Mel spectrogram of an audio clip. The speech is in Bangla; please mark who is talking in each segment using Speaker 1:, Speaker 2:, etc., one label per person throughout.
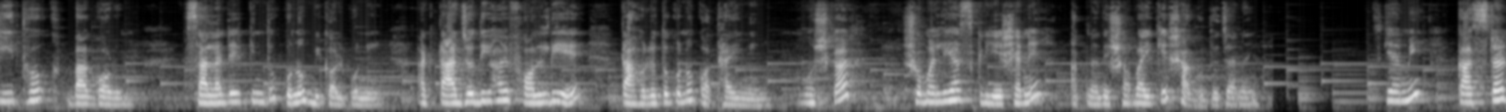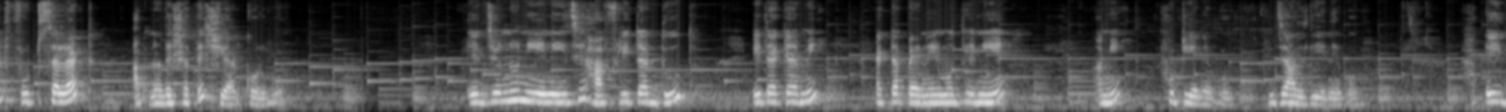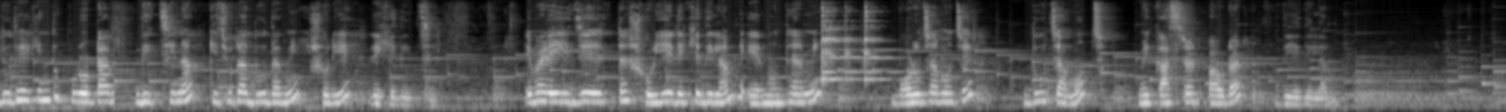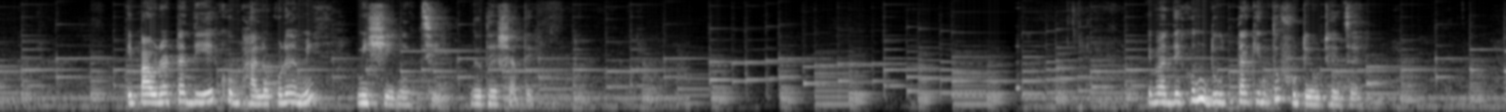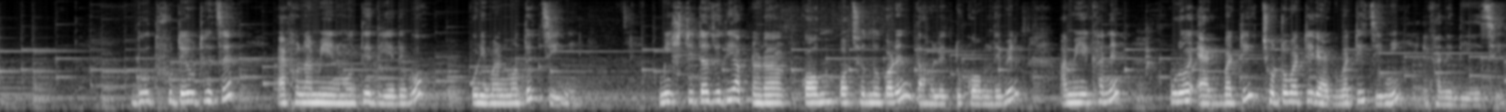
Speaker 1: শীত হোক বা গরম, সালাডের কিন্তু কোনো বিকল্প নেই। আর তা যদি হয় ফল দিয়ে, তাহলে তো কোনো কথাই নেই। নমস্কার, সোমালিয়াস ক্রিয়েশনে আপনাদের সবাইকে স্বাগত জানাই। আজকে আমি কাস্টার্ড ফুড স্যালাড আপনাদের সাথে শেয়ার করব। এর জন্য নিয়ে নিয়েছি হাফ লিটার দুধ। এটাকে আমি একটা প্যানের মধ্যে নিয়ে আমি ফুটিয়ে নেব, জাল দিয়ে নেব। এই দুধের কিন্তু পুরোটা দিচ্ছি না, কিছুটা দুধ আমি সরিয়ে রেখে দিচ্ছি। এবার এই যেটা সরিয়ে রেখে দিলাম, এর মধ্যে আমি বড় চামচের দু চামচ আমি কাস্টার্ড পাউডার দিয়ে দিলাম। এই পাউডারটা দিয়ে খুব ভালো করে আমি মিশিয়ে নিচ্ছি দুধের সাথে। এবার দেখুন দুধটা কিন্তু ফুটে উঠেছে। দুধ ফুটে উঠেছে। এখন আমি এর মধ্যে দিয়ে দেব পরিমাণ মতো চিনি। মিষ্টিটা যদি আপনারা কম পছন্দ করেন, তাহলে একটু কম দেবেন। আমি এখানে পুরো এক বাটি, ছোটো বাটির এক বাটি চিনি এখানে দিয়েছি।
